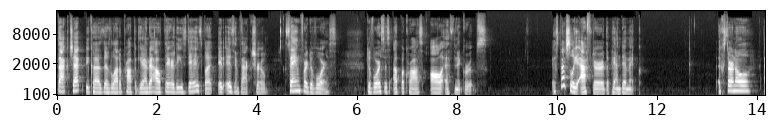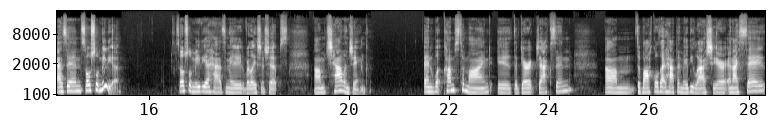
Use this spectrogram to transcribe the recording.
fact check because there's a lot of propaganda out there these days, but it is in fact true. Same for divorce. Divorce is up across all ethnic groups, especially after the pandemic. External, as in social media. Social media has made relationships um, challenging and what comes to mind is the Derrick Jackson um, debacle that happened maybe last year. And I say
